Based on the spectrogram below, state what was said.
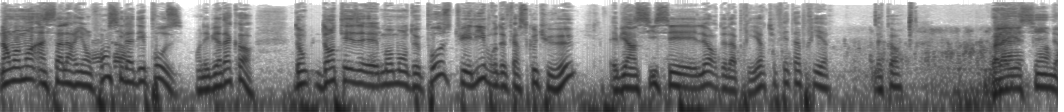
Normalement, un salarié en France, il a des pauses. On est bien d'accord. Donc, dans tes euh, moments de pause, tu es libre de faire ce que tu veux. Eh bien, si c'est l'heure de la prière, tu fais ta prière. D'accord? Voilà Yacine.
